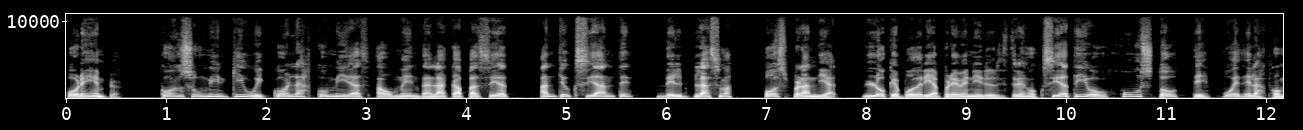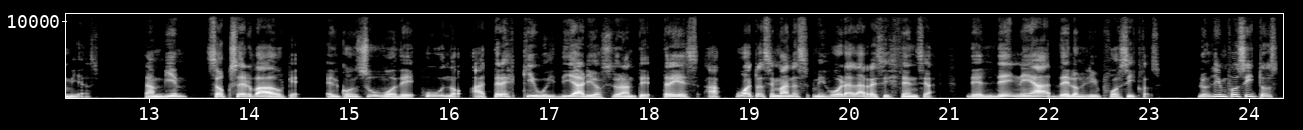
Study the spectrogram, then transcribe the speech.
Por ejemplo, consumir kiwi con las comidas aumenta la capacidad antioxidante del plasma postprandial, lo que podría prevenir el estrés oxidativo justo después de las comidas. También se ha observado que el consumo de 1 a 3 kiwis diarios durante 3 a 4 semanas mejora la resistencia del DNA de los linfocitos, los linfocitos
